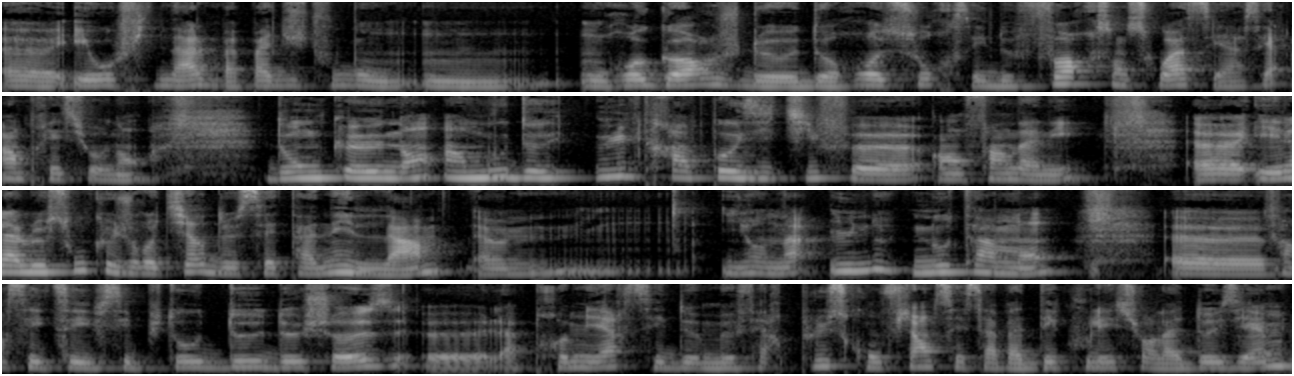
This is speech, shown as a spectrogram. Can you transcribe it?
Euh, et au final, bah, pas du tout. On, on, regorge de, de ressources et de force en soi. C'est assez impressionnant. Donc euh, non, un mood ultra positif euh, en fin d'année. Euh, et la leçon que je retire de cette année-là, il y en a une notamment. Enfin, c'est plutôt deux, deux choses. la première, c'est de me faire plus confiance et ça va découler sur la deuxième.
